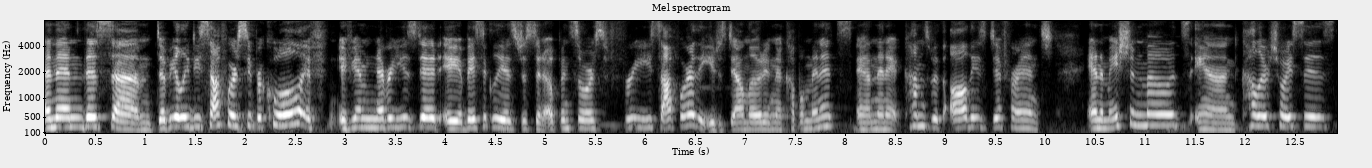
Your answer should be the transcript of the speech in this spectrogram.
And then this um, WLED software is super cool. If if you have never used it, it basically is just an open source free software that you just download in a couple minutes, and then it comes with all these different animation modes and color choices,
